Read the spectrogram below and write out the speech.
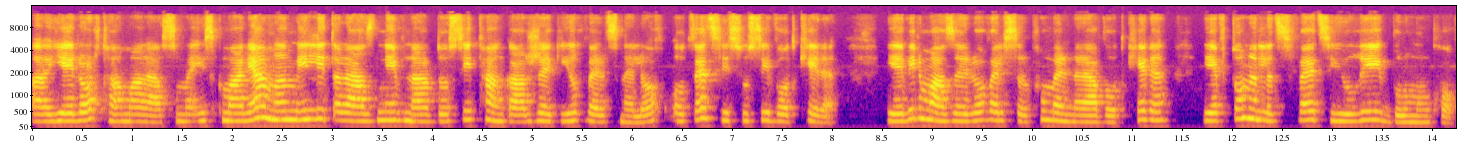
Երորդ համար ասում է, իսկ Մարիամը մի լիտր ազնիվ նարդոսի թանկարժեք յուղ վերցնելով օծեց Հիսուսի ոտքերը եւ իր մազերով էլ սրբում էր նրա ոտքերը եւ տունը լցվեց յուղի բուրմունքով։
